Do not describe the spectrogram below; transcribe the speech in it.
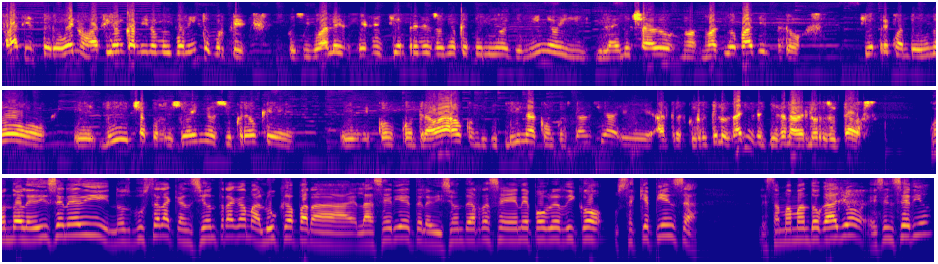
fácil, pero bueno, ha sido un camino muy bonito porque pues igual es, es siempre ese sueño que he tenido desde niño y, y la he luchado, no, no ha sido fácil, pero siempre cuando uno eh, lucha por sus sueños, yo creo que eh, con, con trabajo, con disciplina, con constancia, eh, al transcurrir de los años empiezan a ver los resultados. Cuando le dicen, Eddie, nos gusta la canción Traga Maluca para la serie de televisión de RCN Pobre Rico, ¿usted qué piensa? ¿Le están mamando gallo? ¿Es en serio?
